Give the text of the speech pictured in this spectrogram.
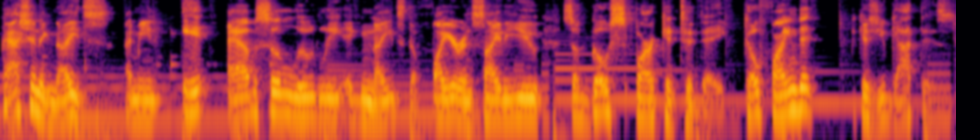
passion ignites. I mean, it absolutely ignites the fire inside of you. So, go spark it today. Go find it because you got this.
